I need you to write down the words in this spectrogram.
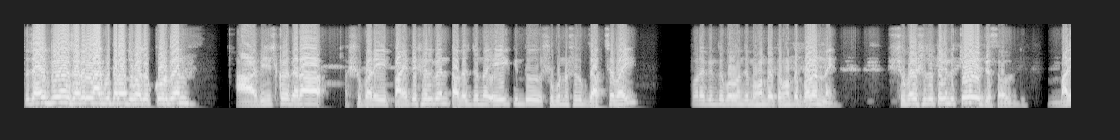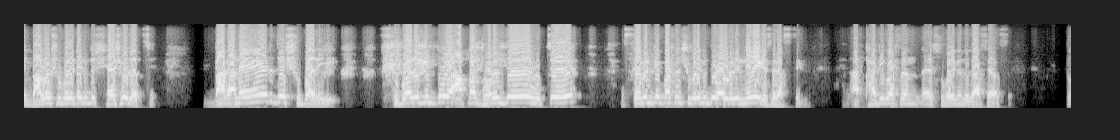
তো যাই হোক যাদের লাগবে তারা যোগাযোগ করবেন। আর বিশেষ করে যারা সুপারি পানিতে ফেলবেন, তাদের জন্য এই কিন্তু সুবর্ণ সুযোগ যাচ্ছে ভাই। পরে কিন্তু বলবেন যে মোহন ভাই, তখন তো বলেন নাই। সুপারি সুযোগটা কিন্তু চলে যেতেছে অলরেডি মানে ভালো সুপারিটা কিন্তু শেষ হয়ে যাচ্ছে। বাগানের যে সুপারি সুপারি কিন্তু আপনার ধরেন যে হচ্ছে সেভেন্টি পার্সেন্ট সুপারি কিন্তু অলরেডি নেমে গেছে গাছ থেকে। আর থার্টি পার্সেন্ট সুপারি কিন্তু গাছে আছে। তো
